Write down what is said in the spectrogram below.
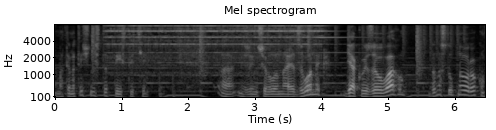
математичній статистиці. Між іншим, лунає дзвоник. Дякую за увагу. До наступного уроку.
